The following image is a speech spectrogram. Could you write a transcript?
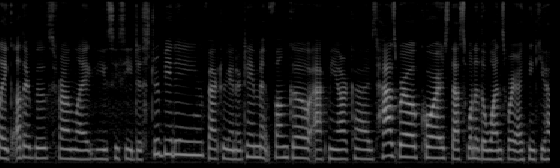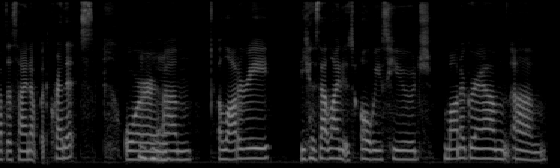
like other booths from like UCC Distributing, Factory Entertainment, Funko, Acme Archives, Hasbro, of course. That's one of the ones where I think you have to sign up with credits or um, a lottery because that line is always huge. Monogram, um,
